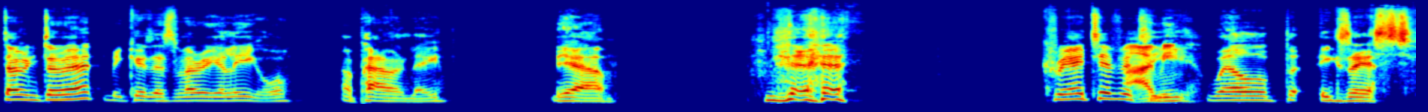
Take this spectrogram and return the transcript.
Don't do it because it's very illegal, apparently. Yeah. Creativity I mean- will b- exist.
